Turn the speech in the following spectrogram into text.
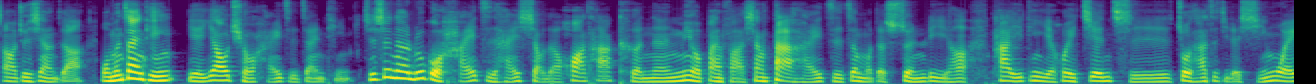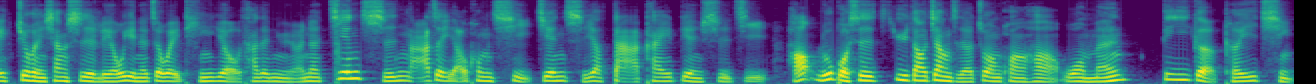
啊，就是这样子啊。我们暂停，也要求孩子暂停。其实呢，如果孩子还小的话，他可能没有办法像大孩子这么的顺利哈。他一定也会坚持做他自己的行为，就很像是留言的这位听友，他的女儿呢，坚持拿着遥控器，坚持要打开电视机。好，如果是遇到这样子的状况哈，我们第一个可以请。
